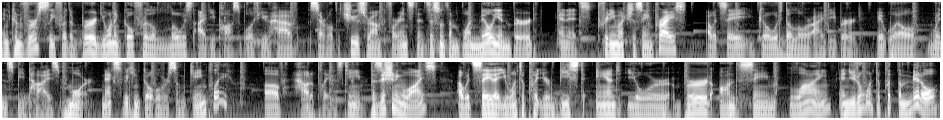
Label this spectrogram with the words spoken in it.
and conversely, for the bird, you want to go for the lowest ID possible if you have several to choose from. For instance, this one's a 1 million bird, and it's pretty much the same price. I would say go with the lower ID bird it will win speed ties more. Next, we can go over some gameplay of how to play this team. Positioning wise, I would say that you want to put your beast and your bird on the same line, and you don't want to put the middle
